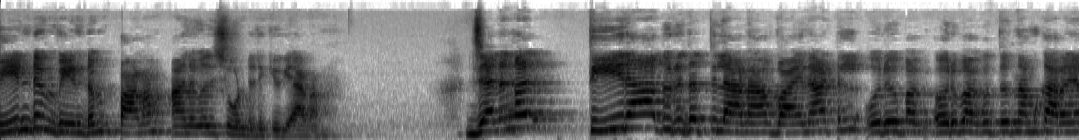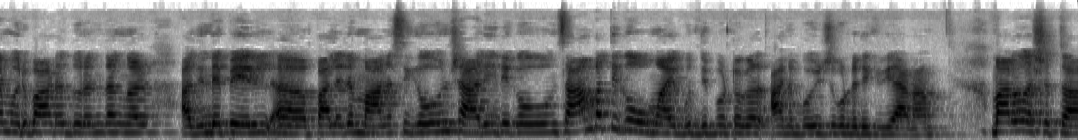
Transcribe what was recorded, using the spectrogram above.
വീണ്ടും വീണ്ടും പണം അനുവദിച്ചുകൊണ്ടിരിക്കുകയാണ്. ജനങ്ങൾ തീരാ ദുരിതത്തിലാണ്. വയനാട്ടിൽ ഒരു ഒരു ഭാഗത്ത് നമുക്കറിയാം ഒരുപാട് ദുരന്തങ്ങൾ. അതിന്റെ പേരിൽ പലരും മാനസികവും ശാരീരികവും സാമ്പത്തികവുമായി ബുദ്ധിമുട്ടുകൾ അനുഭവിച്ചുകൊണ്ടിരിക്കുകയാണ്. മറുവശത്ത്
